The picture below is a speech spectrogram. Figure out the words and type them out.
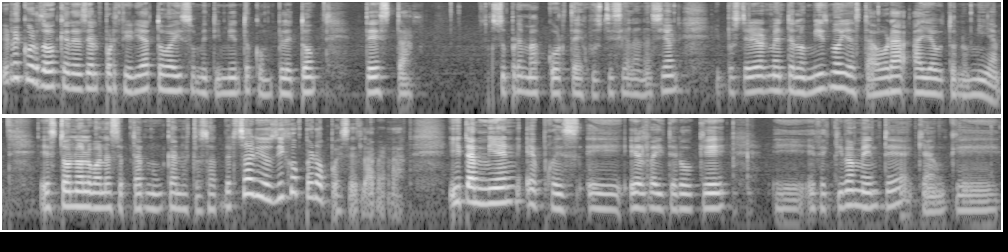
y recordó que desde el porfiriato hay sometimiento completo de esta Suprema Corte de Justicia de la Nación y posteriormente lo mismo y hasta ahora hay autonomía. Esto no lo van a aceptar nunca nuestros adversarios, dijo, pero pues es la verdad. Y también eh, pues eh, él reiteró que eh, efectivamente, que aunque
